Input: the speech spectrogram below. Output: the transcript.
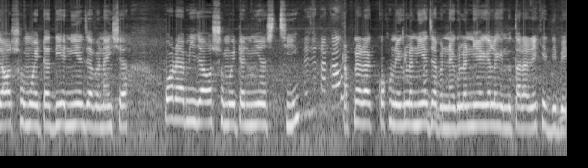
যাওয়ার সময় এটা দিয়ে নিয়ে যাবেন আইসা। পরে আমি যাওয়ার সময়টা নিয়ে আসছি। আপনারা কখন এগুলো নিয়ে যাবেন না এগুলো নিয়ে গেলে কিন্তু তারা রেখে দিবে।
